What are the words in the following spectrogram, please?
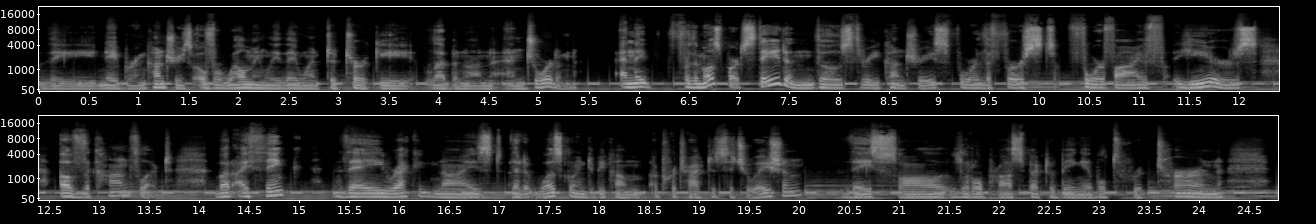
the neighboring countries. Overwhelmingly, they went to Turkey, Lebanon, and Jordan. And they, for the most part, stayed in those three countries for the first four or five years of the conflict. But I think they recognized that it was going to become a protracted situation. They saw little prospect of being able to return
